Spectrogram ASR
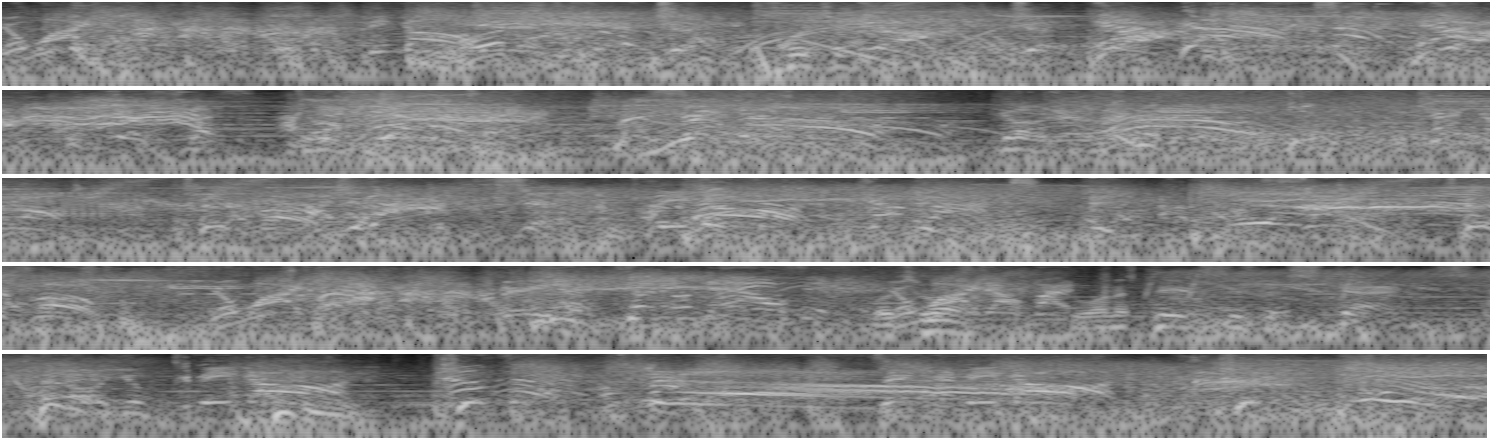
You're wide. Be gone. Switch it. Useless. Go to hell. Her off. Too slow. Be gone. Too slow. You're wide. Beat now. What's You're wrong? You want to Pierces the stance. No, oh, you be gone. Take it. Be gone.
